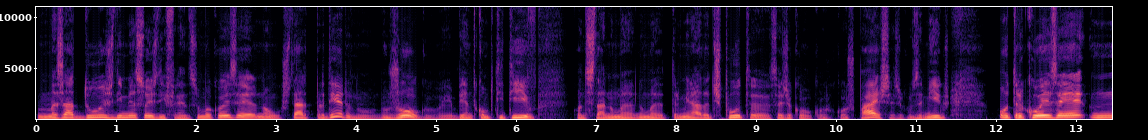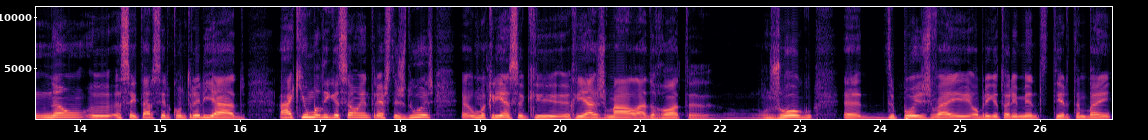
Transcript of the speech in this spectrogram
mas há duas dimensões diferentes. Uma coisa é não gostar de perder num, num jogo, em ambiente competitivo, quando se está numa, numa determinada disputa, seja com, com, com os pais, seja com os amigos. Outra coisa é não uh, aceitar ser contrariado. Há aqui uma ligação entre estas duas. Uh, uma criança que reage mal à derrota num jogo, uh, depois vai obrigatoriamente ter também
